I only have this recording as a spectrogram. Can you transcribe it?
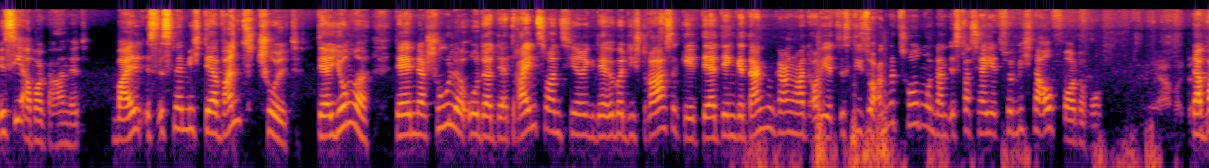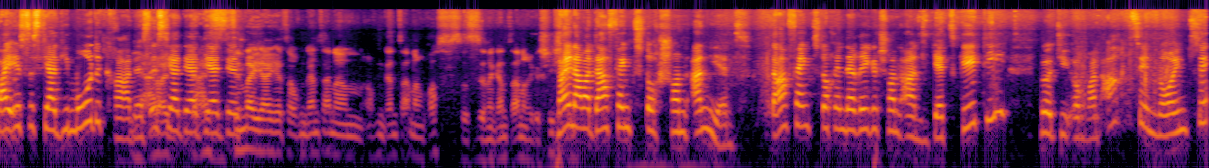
Ist sie aber gar nicht. Weil es ist nämlich der Wanst schuld. Der Junge, der in der Schule oder der 23-Jährige, der über die Straße geht, der den Gedankengang hat, oh, jetzt ist die so angezogen und dann ist das ja jetzt für mich eine Aufforderung. Ja, Dabei ist es ja die Mode gerade. Ja, es ist ja der, der, der. sind wir ja jetzt auf einem ganz anderen, auf einem ganz anderen Ross. Das ist ja eine ganz andere Geschichte. Nein, aber da fängt es doch schon an jetzt. Da fängt es doch in der Regel schon an. Jetzt geht die, wird die irgendwann 18, 19,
